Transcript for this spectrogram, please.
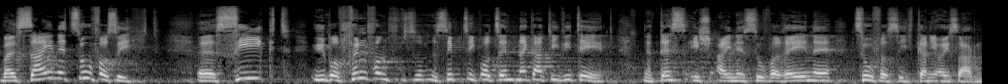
weil seine Zuversicht äh, siegt über 75 Prozent Negativität. Das ist eine souveräne Zuversicht, kann ich euch sagen.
